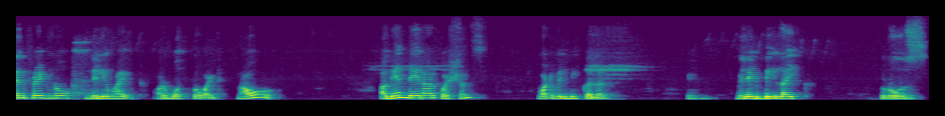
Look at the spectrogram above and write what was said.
Then Fred no. Lily white or both provide. Now again there are questions. What will be color? Will it be like rose?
